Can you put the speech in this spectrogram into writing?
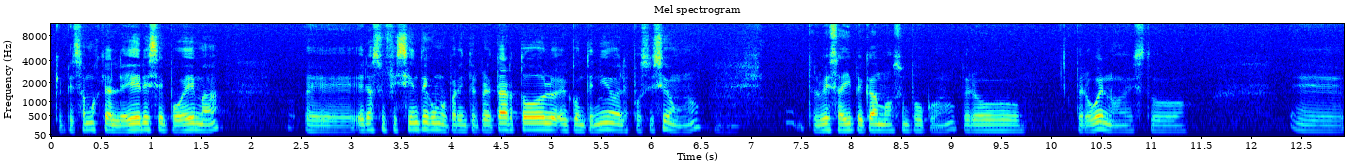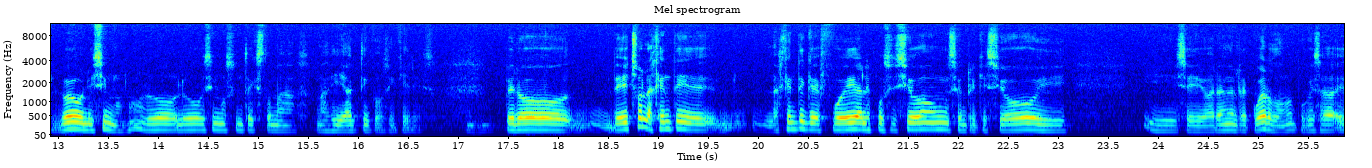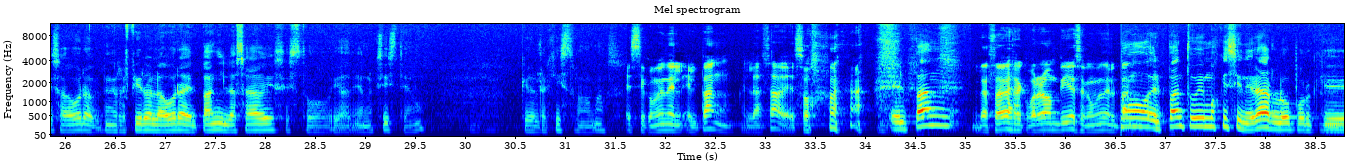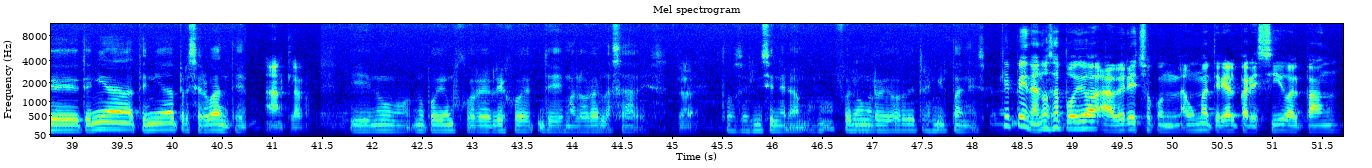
que pensamos que al leer ese poema eh, era suficiente como para interpretar todo el contenido de la exposición. ¿no? Tal vez ahí pecamos un poco, ¿no? pero, pero bueno, esto eh, luego lo hicimos, ¿no? luego, luego, hicimos un texto más, más didáctico, si quieres. Pero de hecho la gente, la gente que fue a la exposición se enriqueció y, y se llevarán el recuerdo, ¿no? porque esa, esa hora, me refiero a la hora del pan y las aves, esto ya, ya no existe, ¿no? Queda el registro nomás. ¿Se comió el, el pan, las aves? ¿o? el pan... ¿Las aves recuperaron vida y se comieron el pan? No, el pan tuvimos que incinerarlo porque mm. tenía, tenía preservante. Ah, claro. Y no, no podíamos correr el riesgo de, de malograr las aves. Claro. Entonces lo incineramos, ¿no? Fueron alrededor de 3.000 panes. Qué pena, ¿no se ha podido haber hecho con un material parecido al pan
